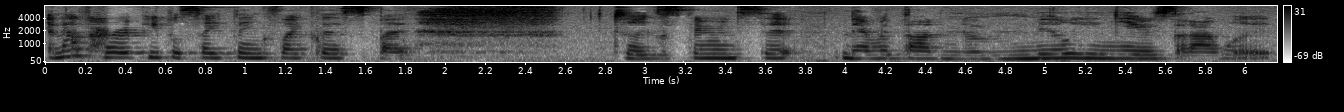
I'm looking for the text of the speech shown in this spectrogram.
And I've heard people say things like this, but to experience it, never thought in a million years that I would.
